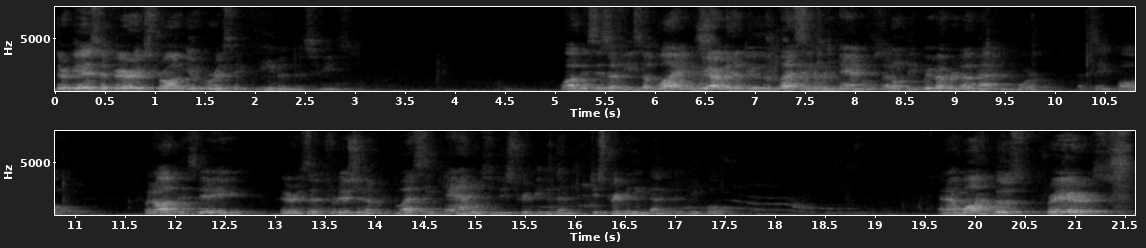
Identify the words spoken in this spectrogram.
There is a very strong Eucharistic theme in this feast. While this is a feast of light, and we are going to do the blessing of the candles. I don't think we've ever done that before at St. Paul. But on this day, there is a tradition of blessing candles and distributing them, distributing them to the people. And I want those prayers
